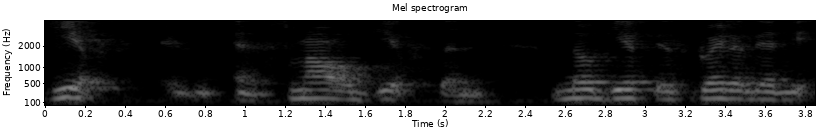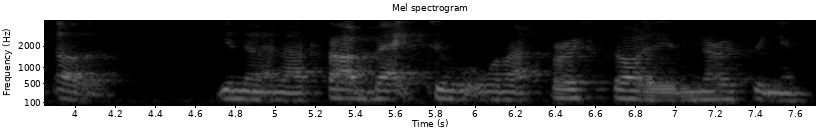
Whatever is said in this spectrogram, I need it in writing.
gifts and, and small gifts, and no gift is greater than the other. You know, and I thought back to when I first started in nursing, and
